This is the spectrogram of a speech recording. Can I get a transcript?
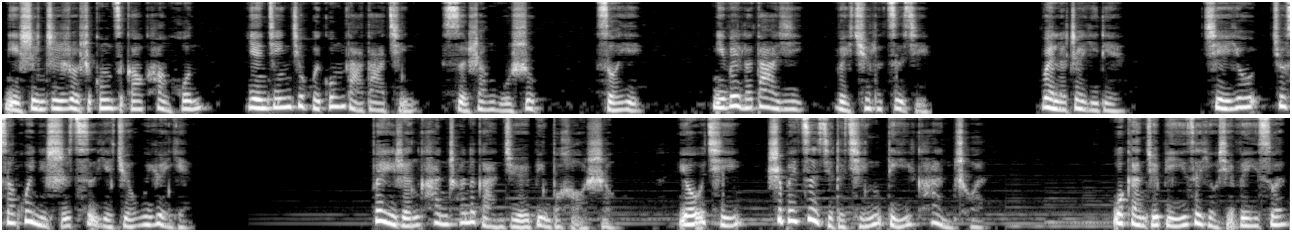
你深知，若是公子高抗婚，燕京就会攻打大秦，死伤无数，所以你为了大义委屈了自己。为了这一点，解忧就算跪你十次也绝无怨言。被人看穿的感觉并不好受，尤其是被自己的情敌看穿。我感觉鼻子有些微酸，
